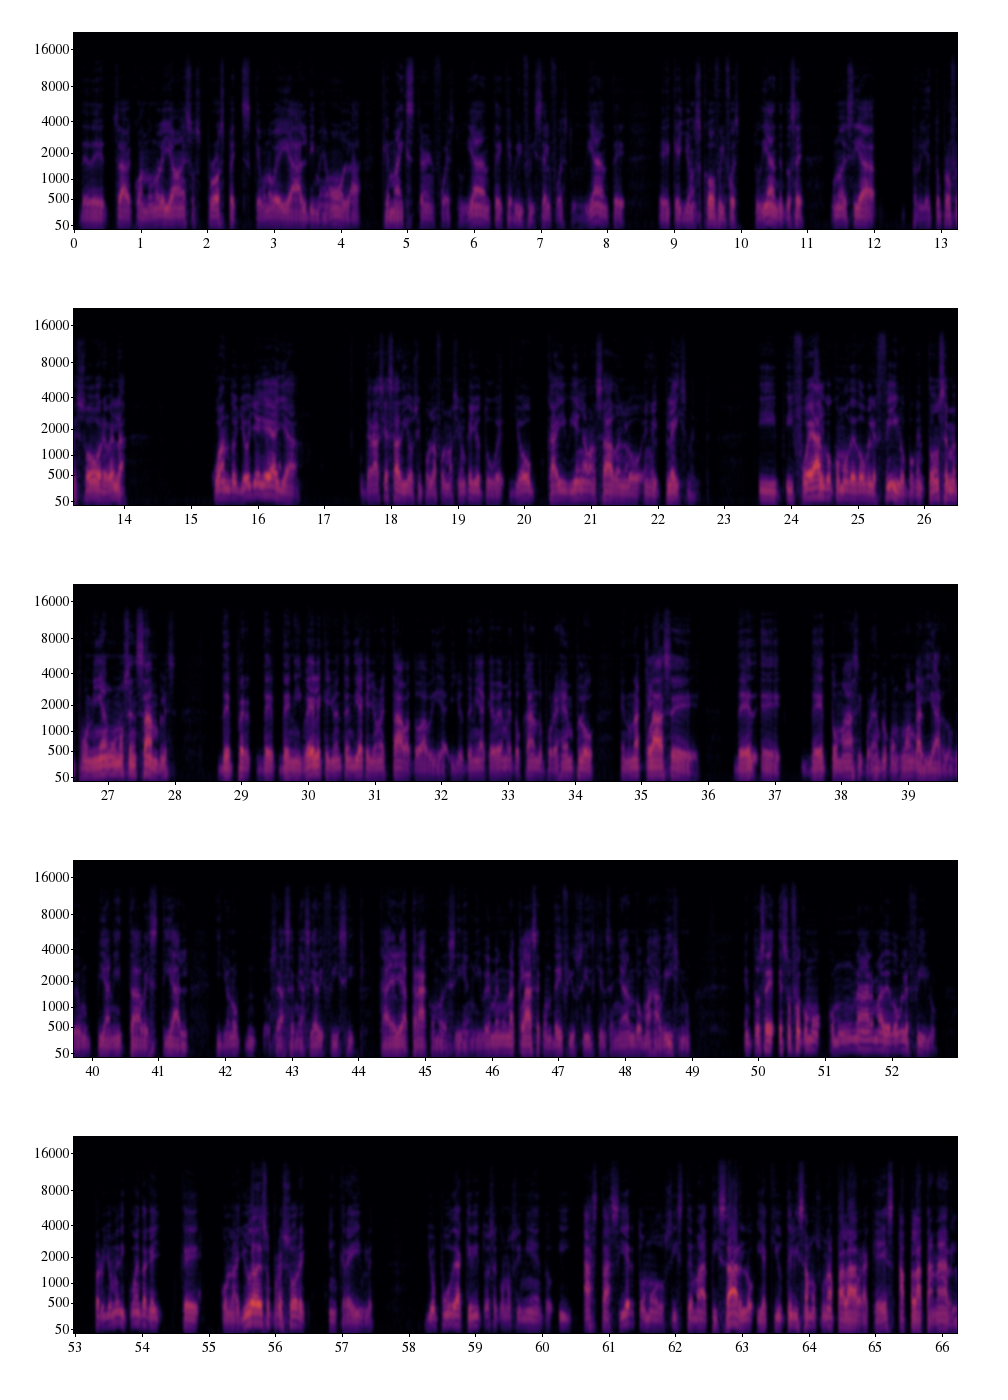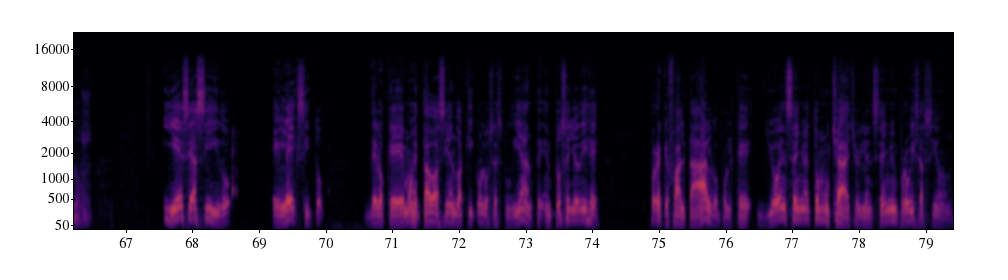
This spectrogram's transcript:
Desde, ¿sabe? Cuando uno le llaman esos prospects que uno veía a Aldi Meola, que Mike Stern fue estudiante, que Bill Frisell fue estudiante, eh, que John Scofield fue estudiante. Entonces, uno decía, pero ¿y estos profesores, verdad? Cuando yo llegué allá, gracias a Dios y por la formación que yo tuve, yo caí bien avanzado en, lo, en el placement. Y, fue algo como de doble filo, porque entonces me ponían unos ensambles de, de, niveles que yo entendía que yo no estaba todavía. Y yo tenía que verme tocando, por ejemplo, en una clase de, eh, de Ed Tomasi, por ejemplo, con Juan Galiardo, que es un pianista bestial. Y yo no, o sea, se me hacía difícil caerle atrás, como decían, y verme en una clase con Dave Fusinski enseñando Mahavishnu. Entonces, eso fue como, como una arma de doble filo. Pero yo me di cuenta que, que con la ayuda de esos profesores increíbles, yo pude adquirir todo ese conocimiento y hasta cierto modo sistematizarlo, y aquí utilizamos una palabra que es aplatanarlos. Y ese ha sido el éxito de lo que hemos estado haciendo aquí con los estudiantes. Entonces yo dije, pero es que falta algo, porque yo enseño a estos muchachos y le enseño improvisación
